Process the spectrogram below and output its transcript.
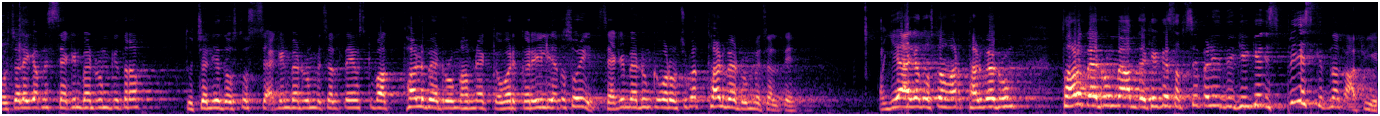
और चलेंगे अपने सेकंड बेडरूम की तरफ़। तो चलिए दोस्तों सेकंड बेडरूम में चलते हैं, उसके बाद थर्ड बेडरूम हमने कवर कर ही लिया। तो सॉरी सेकंड बेडरूम कवर हो चुका थर्ड बेडरूम में चलते हैं। ये आ गया दोस्तों हमारा थर्ड बेडरूम थर्ड बेडरूम में आप देखेंगे, सबसे पहले देखिए कि स्पेस कितना काफ़ी है।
